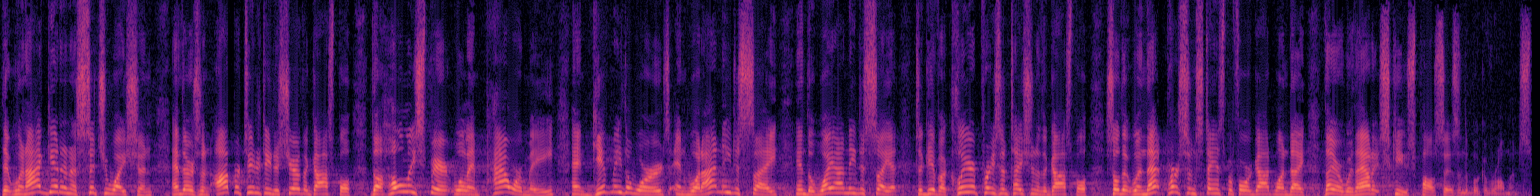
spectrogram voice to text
that when I get in a situation and there's an opportunity to share the gospel, the Holy Spirit will empower me and give me the words and what I need to say in the way I need to say it to give a clear presentation of the gospel so that when that person stands before God one day, they are without excuse, Paul says in the book of Romans.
